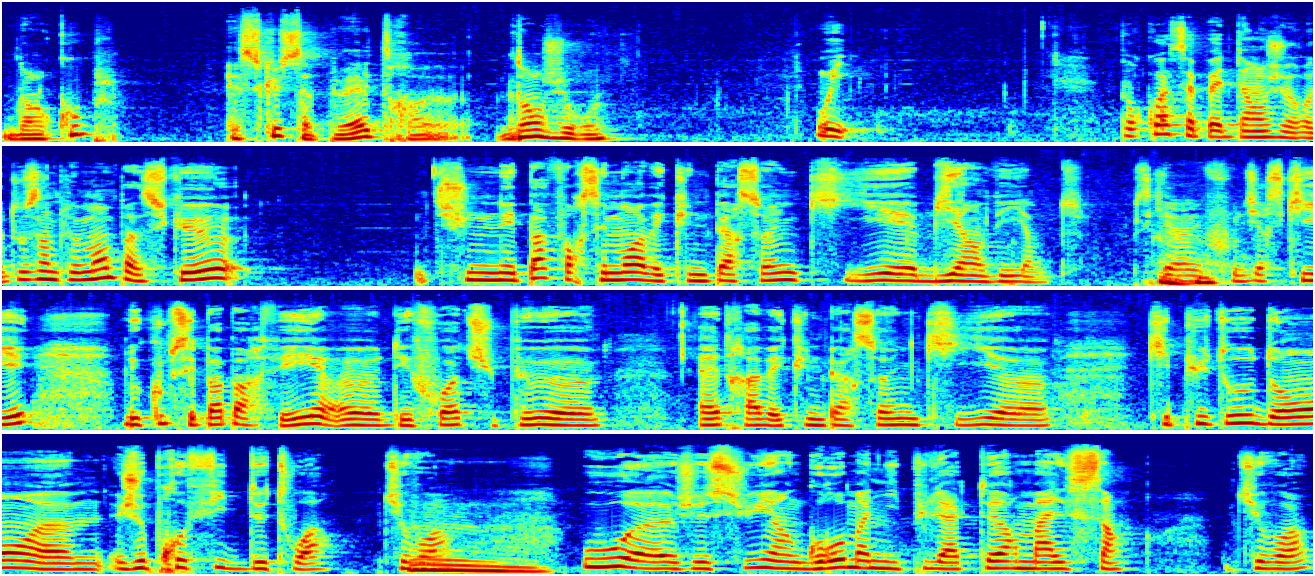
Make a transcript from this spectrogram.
dans le couple, est-ce que ça peut être euh, dangereux? Oui. Pourquoi ça peut être dangereux? Tout simplement parce que tu n'es pas forcément avec une personne qui est bienveillante. Parce qu'il faut dire ce qui est. Le couple, c'est pas parfait. Euh, des fois, tu peux euh, être avec une personne qui, euh, qui est plutôt dans je profite de toi, tu vois. Ou euh, je suis un gros manipulateur malsain, tu vois.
